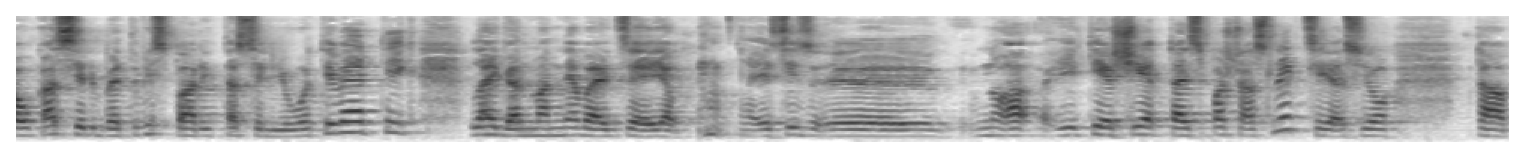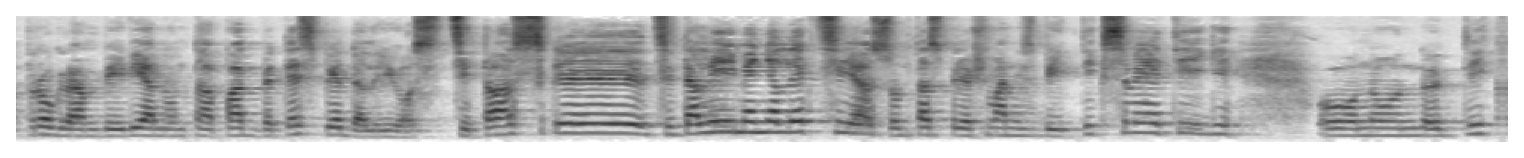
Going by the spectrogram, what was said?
kaut kas ir, bet vispār tas ir ļoti vērtīgi. Lai gan man nevajadzēja es iz, no, tieši iet tais pašās lekcijās, jo tā programma bija viena un tā pati, bet es piedalījos citās, citā līmeņa lekcijās, un tas priekš manis bija tik svētīgi un, un tik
